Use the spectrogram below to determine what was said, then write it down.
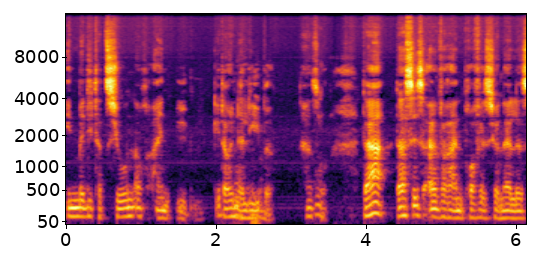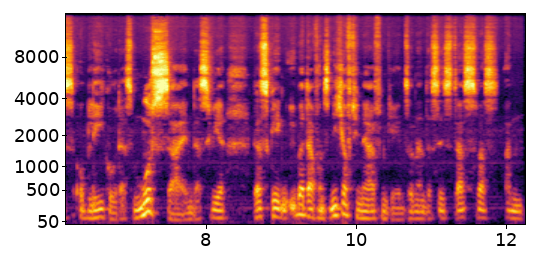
in Meditation auch einüben. Geht auch in der Liebe. Also, da, das ist einfach ein professionelles Obligo. Das muss sein, dass wir, das Gegenüber darf uns nicht auf die Nerven gehen, sondern das ist das, was an,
